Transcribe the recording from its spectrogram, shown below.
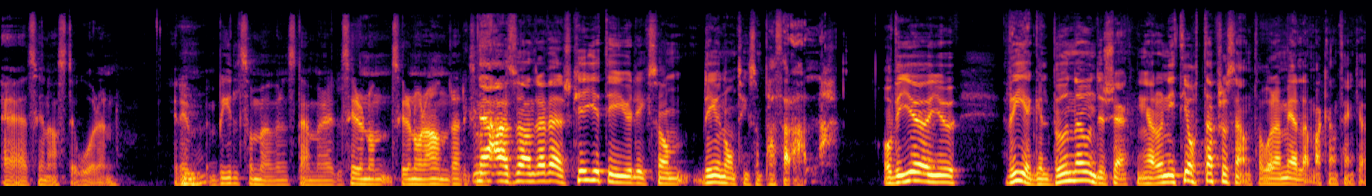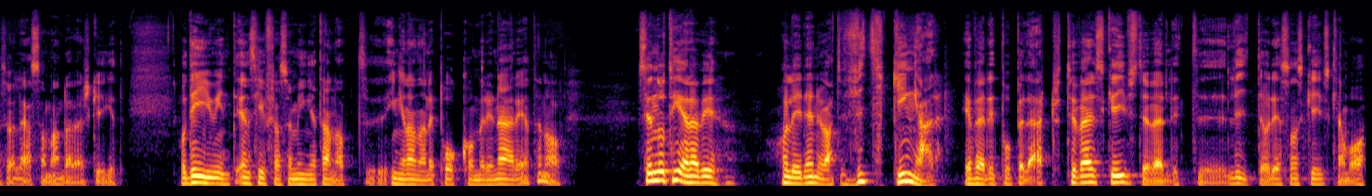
eh, senaste åren. Är det en mm. bild som överensstämmer? Eller ser du, någon, ser du några andra? Liksom? Nej, alltså andra världskriget är ju liksom, det är ju någonting som passar alla. Och vi gör ju regelbundna undersökningar och 98 procent av våra medlemmar kan tänka sig att läsa om andra världskriget. Och det är ju inte en siffra som inget annat, ingen annan epok kommer i närheten av. Sen noterar vi, håll i dig nu, att vikingar är väldigt populärt. Tyvärr skrivs det väldigt eh, lite och det som skrivs kan vara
